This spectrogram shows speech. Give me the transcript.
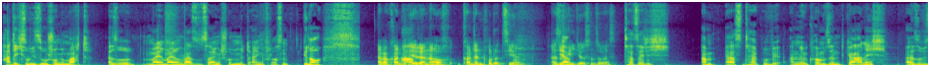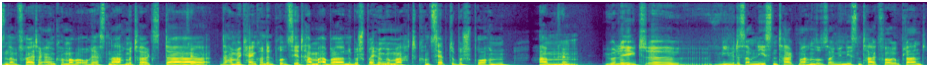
hatte ich sowieso schon gemacht. Also meine Meinung war sozusagen schon mit eingeflossen. Genau. Aber konntet Ah. ihr dann auch Content produzieren? Also Ja. Videos und sowas? Tatsächlich am ersten Tag, wo wir angekommen sind, gar nicht. Also wir sind am Freitag angekommen, aber auch erst nachmittags. Da, Okay. da haben wir kein Content produziert, haben aber eine Besprechung gemacht, Konzepte besprochen, haben Okay. überlegt, äh, wie wir das am nächsten Tag machen, sozusagen den nächsten Tag vorgeplant.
